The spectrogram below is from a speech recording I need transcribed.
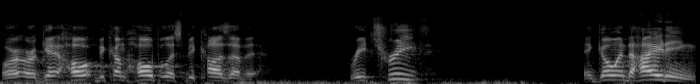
or, or get hope, become hopeless because of it. Retreat and go into hiding.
